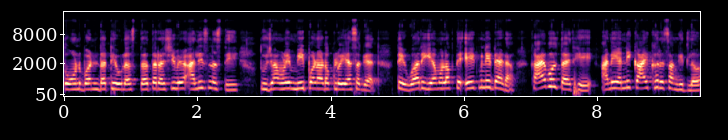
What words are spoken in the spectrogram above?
तोंड बंद ठेवलं असतं तर अशी वेळ आलीच नसती. तुझ्यामुळे मी पण अडकलो या सगळ्यात. तेव्हा रिया मला लागते एक मिनिट डॅडा. काय बोलतायत हे? आणि यांनी काय खरं सांगितलं?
